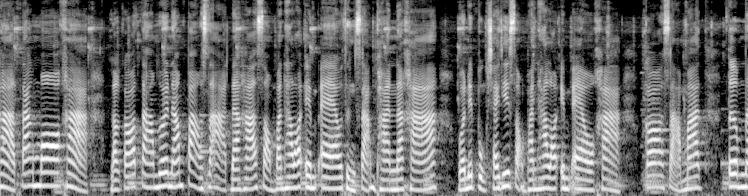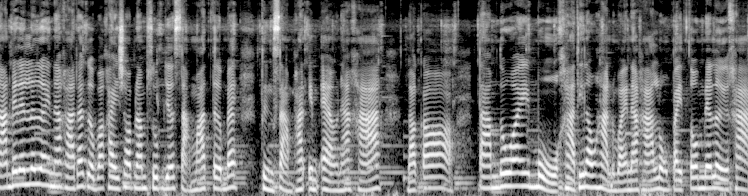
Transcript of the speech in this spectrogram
ค่ะ ตั้งหม้อค่ะ แล้วก็ตามด้วยน้ำเปล่าสะอาดนะคะ 2,500 ml ถึง 3,000 นะคะ วันนี้ปลุกใช้ที่ 2,500 ml ค่ะ ก็สามารถเติมน้ำได้เรื่อยๆนะคะ ถ้าเกิดว่าใครชอบน้ำซุปเยอะสามารถเติมได้ถึง 3,000 ml นะคะ แล้วก็ตามด้วยหมูค่ะที่เราหั่นไว้นะคะ ลงไปต้มได้เลยค่ะ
